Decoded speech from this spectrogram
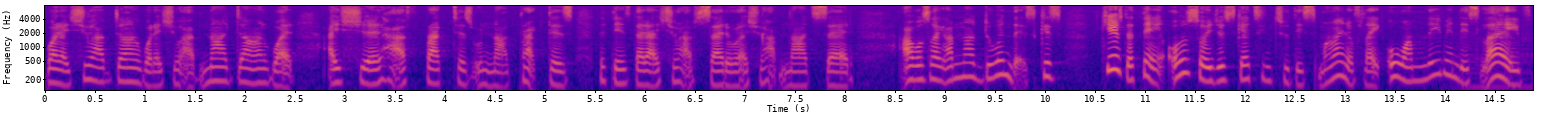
what I should have done, what I should have not done, what I should have practiced or not practiced, the things that I should have said or I should have not said. I was like, I'm not doing this because here's the thing. Also, it just gets into this mind of like, oh, I'm living this life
